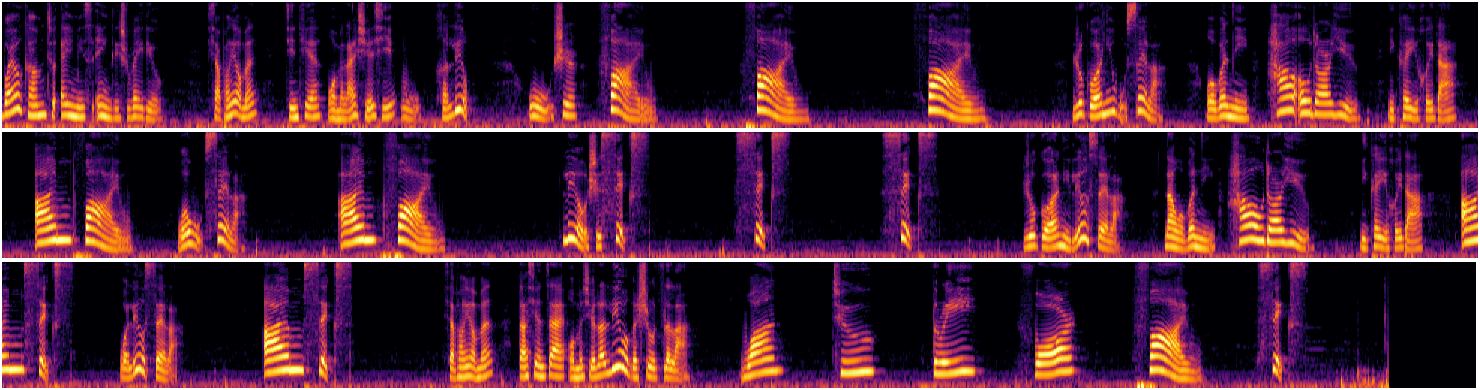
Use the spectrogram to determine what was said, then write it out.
Welcome to Amy's English Radio，小朋友们，今天我们来学习五和六。五是 five，five，five。如果你五岁了，我问你 How old are you？你可以回答 I'm five，我五岁了。I'm five。六是 six。 Six, six。如果你六岁了，那我问你，How old are you？你可以回答，I'm six。我六岁了。I'm six。小朋友们，到现在我们学了六个数字啦，one, two, three, four, five, six。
